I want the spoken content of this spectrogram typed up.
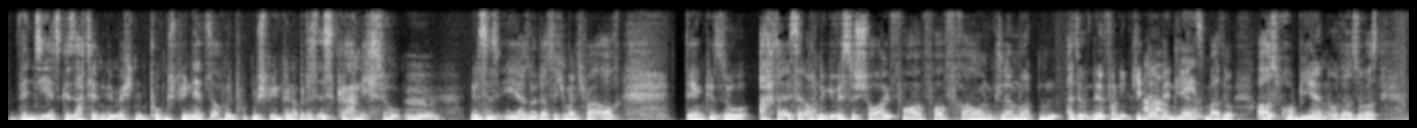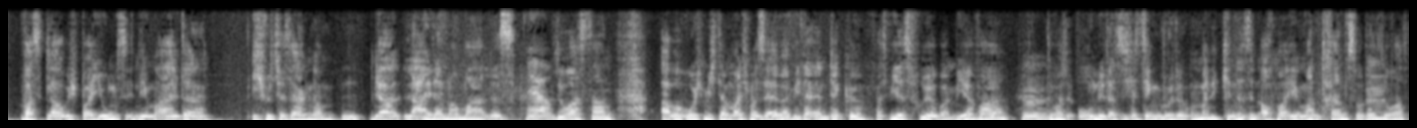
wenn sie jetzt gesagt hätten, wir möchten Puppen spielen, hätten sie auch mit Puppen spielen können. Aber das ist gar nicht so. Mhm. Es ist eher so, dass ich manchmal auch denke so, ach, da ist dann auch eine gewisse Scheu vor, vor Frauenklamotten. Also ne, von den Kindern, ah, okay. wenn die jetzt mal so ausprobieren oder sowas. Was, glaube ich, bei Jungs in dem Alter ich würde ja sagen, ja, leider normal ist. Ja. Sowas dann. Aber wo ich mich dann manchmal selber wieder entdecke, was wie es früher bei mir war, Hm. sowas, ohne dass ich jetzt denken würde, und meine Kinder sind auch mal irgendwann trans oder Hm. sowas.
